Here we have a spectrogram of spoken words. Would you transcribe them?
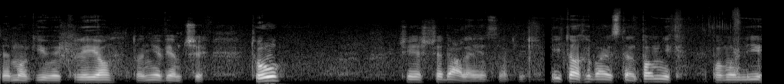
te mogiły kryją. To nie wiem czy tu, czy jeszcze dalej jest jakieś. I to chyba jest ten pomnik pomogli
